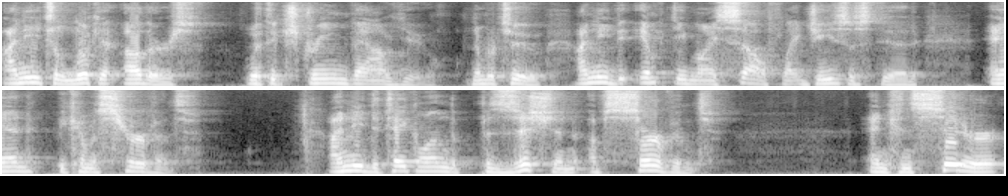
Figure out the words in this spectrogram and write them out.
I need to look at others with extreme value. Number two, I need to empty myself like Jesus did and become a servant. I need to take on the position of servant and consider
